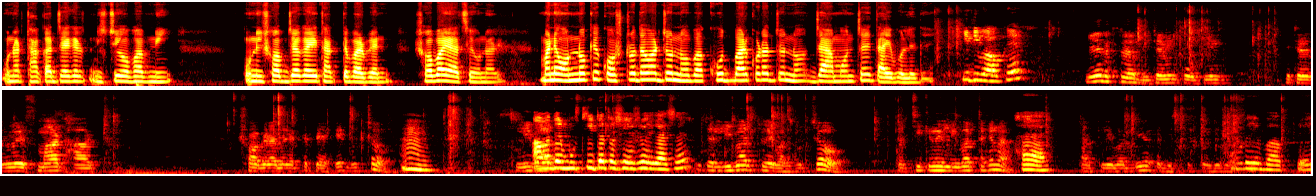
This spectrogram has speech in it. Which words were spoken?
ওনার থাকার জায়গার নিশ্চয়ই অভাব নেই। উনি সব জায়গায় থাকতে পারবেন। সবাই আছে ওনার মানে অন্যকে কষ্ট দেওয়ার জন্য বা খুদ বার করার জন্য যা মন চায় তাই বলে দেয়। কি দিবা ওকে? এর একটা ভিটামিন প্রোটিন এটা হলো স্মার্ট হার্ট ছ গ্রামের একটা প্যাকেট বুঝছ? হুম। আমাদের মুসলিটা তো শেষ হয়ে গেছে। এটা লিভার ফ্লেভার বুঝছ? তো চিকেনের লিভার থাকে না? হ্যাঁ। তার ফ্লেভার দিয়ে একটা বিস্কুট তৈরি করছি। ওরে বাপরে।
